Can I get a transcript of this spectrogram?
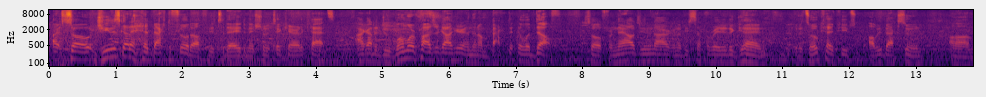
All right, so Gina's got to head back to Philadelphia today to make sure to take care of the cats. I got to do one more project out here, and then I'm back to Philadelphia. So for now, Gina and I are going to be separated again, but it's okay, peeps. I'll be back soon. Um,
